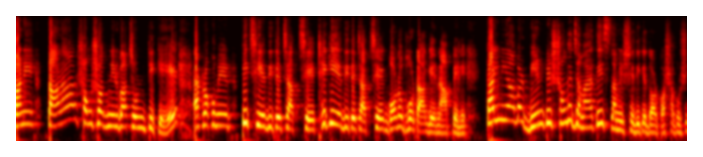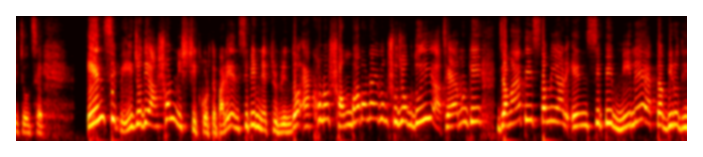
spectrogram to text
মানে তারা সংসদ নির্বাচনটিকে একরকমের পিছিয়ে দিতে চাচ্ছে, ঠেকিয়ে দিতে চাচ্ছে গণভোট আগে না পেলে। তাই নিয়ে আবার বিএনপির সঙ্গে জামায়াতে ইসলামীর সেদিকে দর কষাকষি চলছে। এনসিপি যদি আসন নিশ্চিত করতে পারে, এনসিপির নেতৃবৃন্দ, এখনও সম্ভাবনা এবং সুযোগ দুই আছে। এমনকি জামায়াতে ইসলামী আর এনসিপি মিলে একটা বিরোধী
